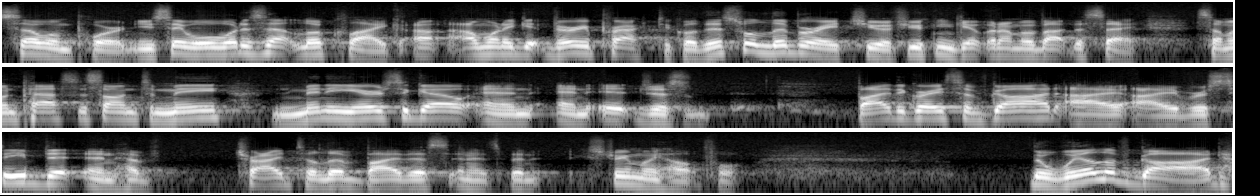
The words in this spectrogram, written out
So important. You say, well, what does that look like? I, I want to get very practical. This will liberate you if you can get what I'm about to say. Someone passed this on to me many years ago, and, and it just, by the grace of God, I, I received it and have tried to live by this, and it's been extremely helpful. The will of God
